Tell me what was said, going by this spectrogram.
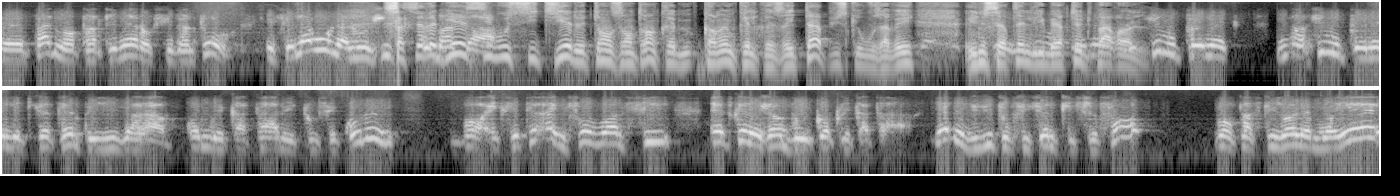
euh, par nos partenaires occidentaux. Et c'est là où la logique. Ça serait bien si vous citiez de temps en temps quand même quelques États, puisque vous avez une certaine liberté de parole. Si vous prenez non, si vous prenez certains pays arabes, comme le Qatar et tout, c'est connu. Bon, etc. Il faut voir si, est-ce que les gens boycottent le Qatar? Il y a des visites officielles qui se font, bon, parce qu'ils ont les moyens,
